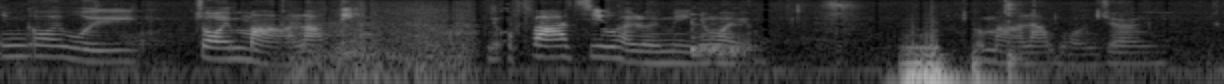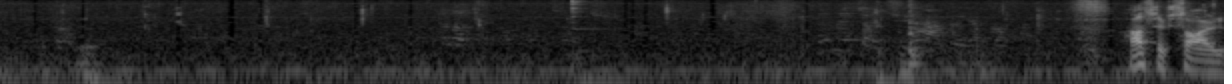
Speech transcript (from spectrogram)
應該會再麻辣啲，有個花椒喺裡面，因為個麻辣黃醬。嚇食晒啦，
